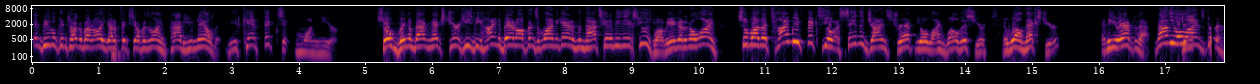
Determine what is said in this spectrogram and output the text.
And people can talk about, oh, you got to fix the offensive line. Patty, you nailed it. You can't fix it in one year. So bring him back next year. He's behind a bad offensive line again. And then that's going to be the excuse. Well, we ain't got a no line. So by the time we fix the O, say the Giants draft the O line well this year and well next year and the year after that. Now the O line's good.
